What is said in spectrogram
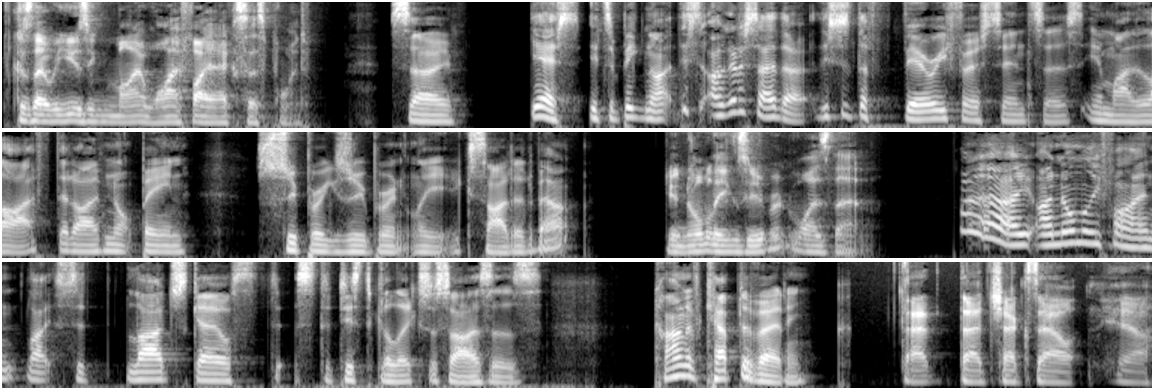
Because they were using my Wi Fi access point. so yes, it's a big night. This I got to say though, this is the very first census in my life that I've not been super exuberantly excited about. You're normally exuberant. Why is that? I, I, I normally find like st- large scale st- statistical exercises kind of captivating. That that checks out. Yeah.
